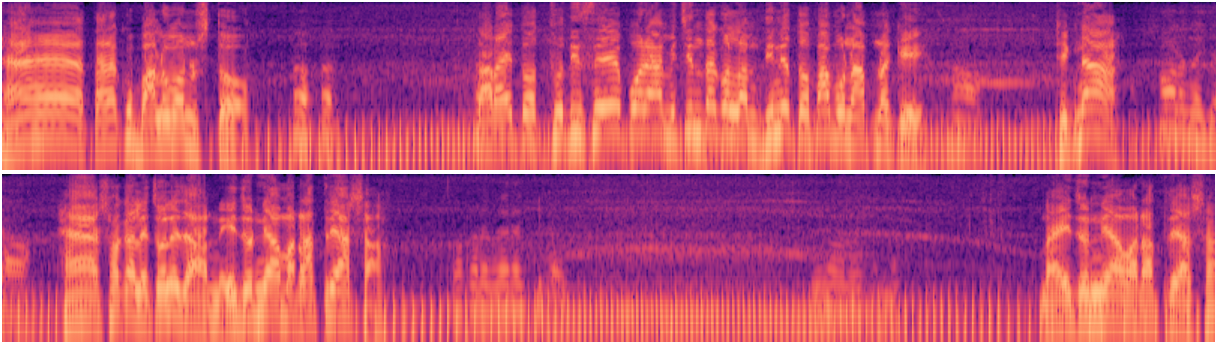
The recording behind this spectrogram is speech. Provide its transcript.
হয় হয়ে তারা খুব ভালো মানুষ তো। তারাই তথ্য দিছে পরে আমি চিন্তা করলাম দিনে তো পাবো না আপনাকে। ঠিক না? হ্যাঁ সকালে চলে যান এই জন্য আমার রাত্রে আসা। না এই জন্য আমার রাত্রে আসা।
